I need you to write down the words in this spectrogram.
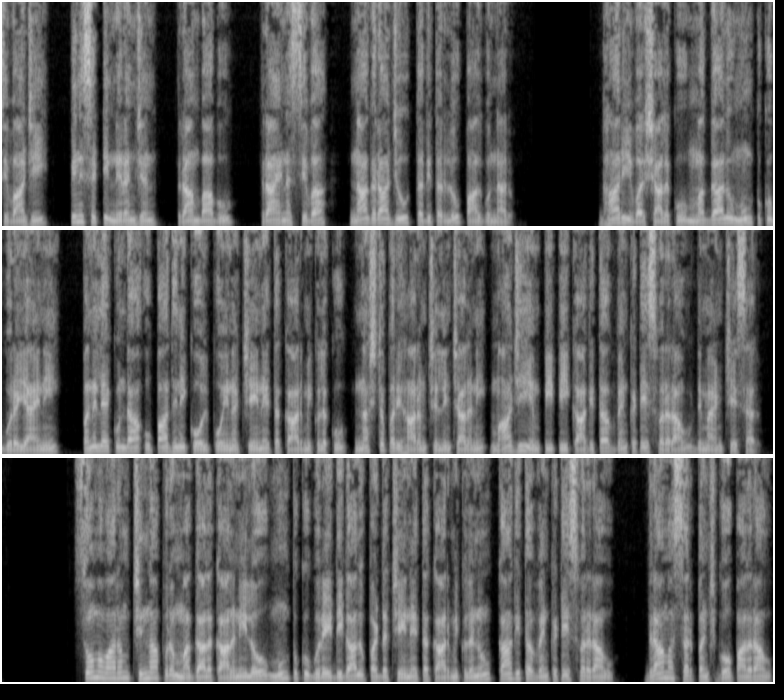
శివాజీ పినిశెట్టి నిరంజన్ రాంబాబు రాయన శివ నాగరాజు తదితరులు పాల్గొన్నారు. భారీ వర్షాలకు మగ్గాలు ముంపుకు గురయ్యాయని పనిలేకుండా ఉపాధిని కోల్పోయిన చేనేత కార్మికులకు నష్టపరిహారం చెల్లించాలని మాజీ ఎంపీపీ కాగిత వెంకటేశ్వరరావు డిమాండ్ చేశారు. సోమవారం చిన్నాపురం మగ్గాల కాలనీలో ముంపుకు గురై దిగాలు పడ్డ చేనేత కార్మికులను కాగిత వెంకటేశ్వరరావు గ్రామ సర్పంచ్ గోపాలరావు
